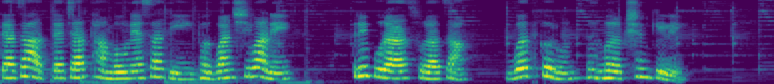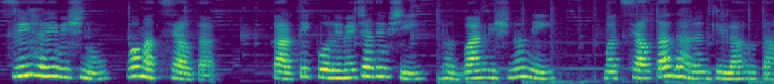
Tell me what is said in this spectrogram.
त्याचा अत्याचार थांबवण्यासाठी भगवान शिवाने त्रिपुरासुराचा वध करून धर्मरक्षण केले. श्रीहरी विष्णू व मत्स्यावतार. कार्तिक पौर्णिमेच्या दिवशी भगवान विष्णूंनी मत्स्यावतार धारण केला होता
